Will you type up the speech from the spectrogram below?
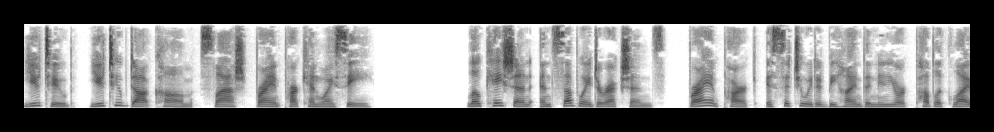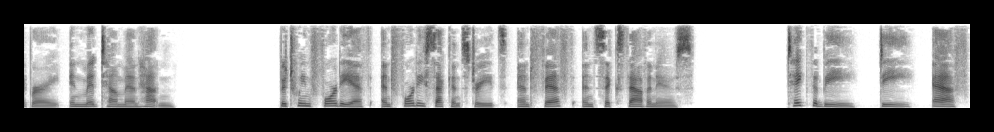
YouTube, youtube.com slash Bryant Park NYC. Location and subway directions Bryant Park is situated behind the New York Public Library in Midtown Manhattan. Between 40th and 42nd Streets and 5th and 6th Avenues. Take the B, D, F,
